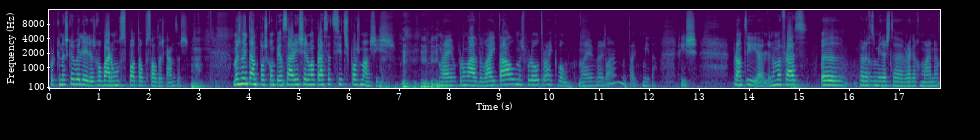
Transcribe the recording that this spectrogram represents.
porque nas Carvalheiras roubaram o spot ao pessoal das Ganzas. Mas, no entanto, para os compensar, encheram a praça de sítios para os manchis. não é? Por um lado, ai tal, mas por outro, ai que bom. Não é? Vais lá, está comida. Fixe. Pronto, e olha, numa frase, ah, para resumir esta Braga Romana,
